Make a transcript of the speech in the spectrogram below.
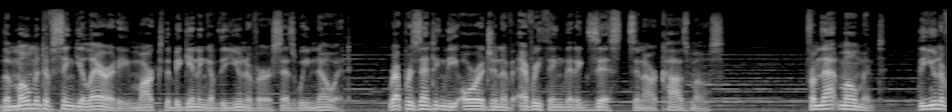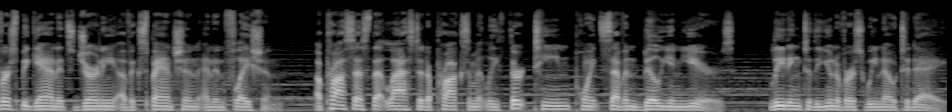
the moment of singularity marked the beginning of the universe as we know it, representing the origin of everything that exists in our cosmos. From that moment, the universe began its journey of expansion and inflation, a process that lasted approximately 13.7 billion years, leading to the universe we know today.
